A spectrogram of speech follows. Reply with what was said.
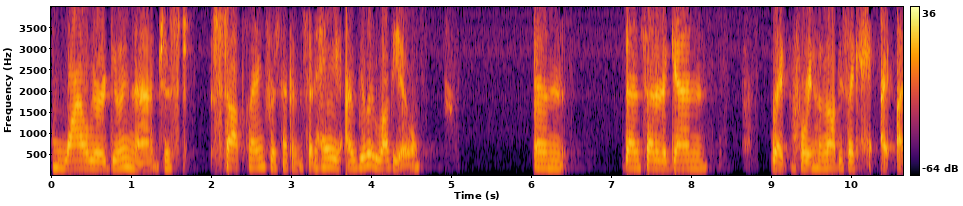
while we were doing that, just stopped playing for a second and said, "Hey, I really love you," and then said it again right before we hung up. He's like, hey, I, I,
